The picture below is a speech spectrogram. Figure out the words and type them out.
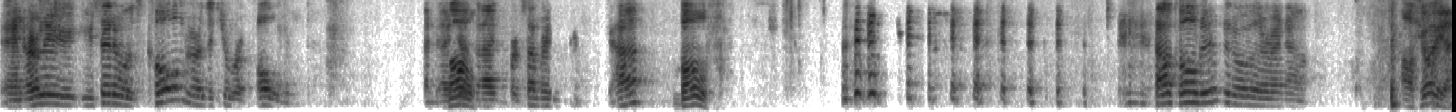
and earlier you said it was cold or that you were old? I, I Both. guess I, for some reason, huh? Both. How cold is it over there right now? I'll show you.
